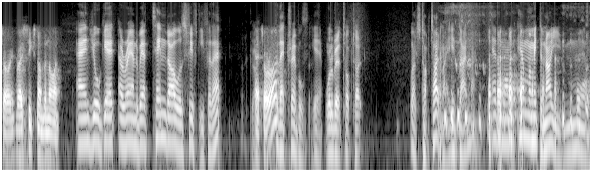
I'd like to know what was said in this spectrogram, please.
Sorry, race six, number nine. And you'll get around about ten dollars fifty for that That's all right. for that treble. Yeah. What about top tote? Well, it's top tote, mate. You don't know. How am, I, how am I meant to know you, moron?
